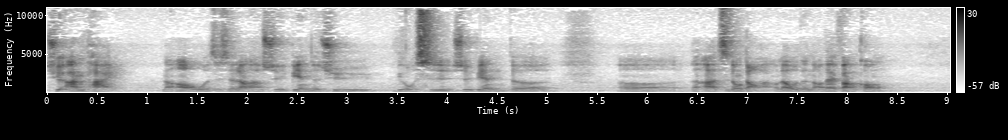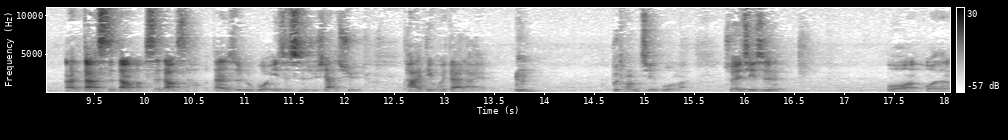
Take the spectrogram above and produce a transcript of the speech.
去安排，然后我只是让它随便的去流失，随便的呃让它自动导航，让我的脑袋放空。那但适当好，适当是好，但是如果一直持续下去，它一定会带来 不同结果嘛。所以其实我我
